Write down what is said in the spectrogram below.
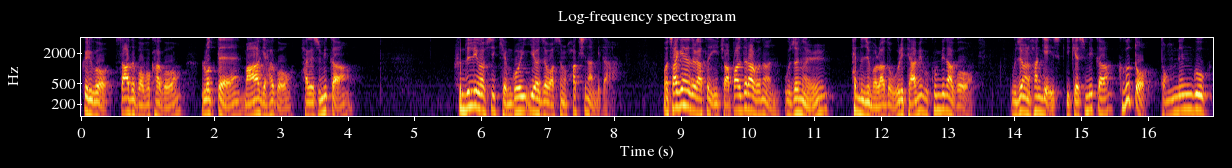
그리고 사드 보복하고 롯데 망하게 하고 하겠습니까? 흔들림 없이 견고히 이어져 왔음을 확신합니다. 뭐 자기네들 같은 이 좌빨들하고는 우정을 했는지 몰라도 우리 대한민국 국민하고 우정을 한 게 있겠습니까 그것도 동맹국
